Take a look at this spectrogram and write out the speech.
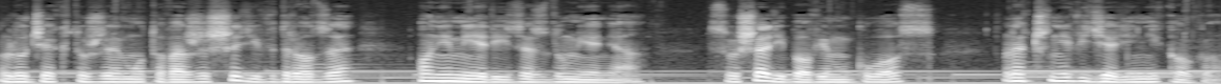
Ludzie, którzy mu towarzyszyli w drodze, mieli ze zdumienia. Słyszeli bowiem głos, lecz nie widzieli nikogo.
